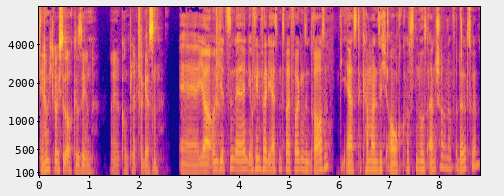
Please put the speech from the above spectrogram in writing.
den habe ich, glaube ich, sogar auch gesehen. Ja komplett vergessen. Äh, ja, und jetzt sind äh, auf jeden Fall die ersten zwei Folgen sind draußen. Die erste kann man sich auch kostenlos anschauen auf Adult Swim.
